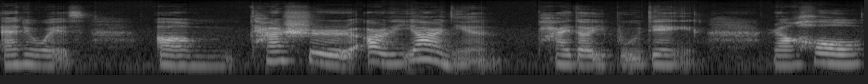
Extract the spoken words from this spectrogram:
Anyways，嗯，它是二零一二年拍的一部电影，然后，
